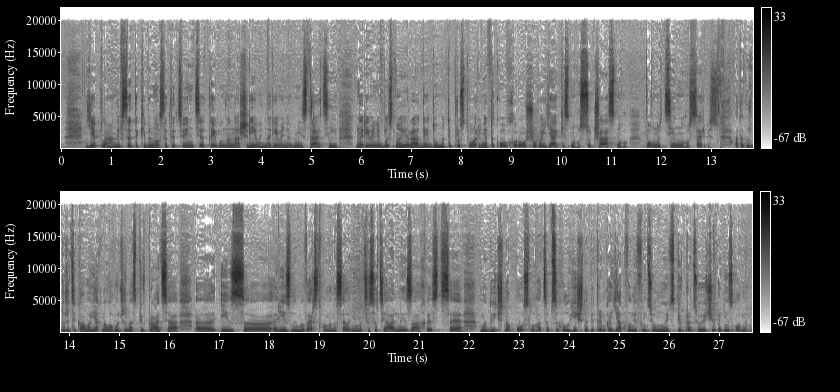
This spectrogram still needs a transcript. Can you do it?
є плани все-таки виносити цю ініціативу на наш рівень, на рівень адміністрації, на рівень обласної ради і думати про створення такого хорошого, якісного, сучасного, повноцінного сервісу. А також дуже цікаво, як налагоджена співпраця е, із е, різними верствами населення. Це соціальний захист, це медична послуга, це психологічна підтримка. Як вони функціонують, співпрацюючи одні з одними?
